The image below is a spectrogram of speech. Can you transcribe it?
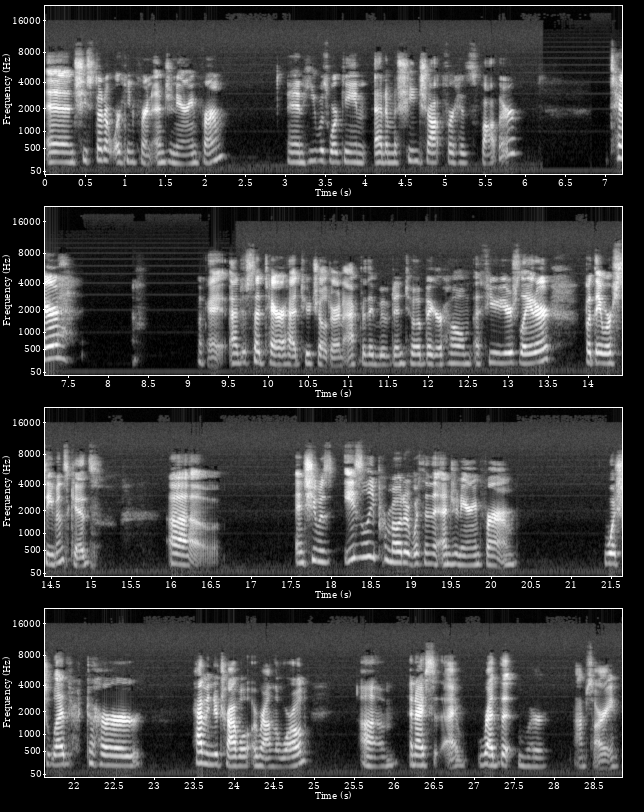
and she started working for an engineering firm. And he was working at a machine shop for his father. Tara. Okay, I just said Tara had two children after they moved into a bigger home a few years later, but they were Stephen's kids. Uh, and she was easily promoted within the engineering firm, which led to her having to travel around the world. Um, and I read that, or I'm sorry,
